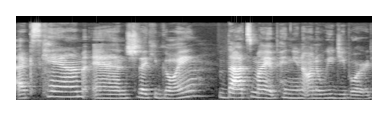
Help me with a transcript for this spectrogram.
XCam and should I keep going? That's my opinion on a Ouija board.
